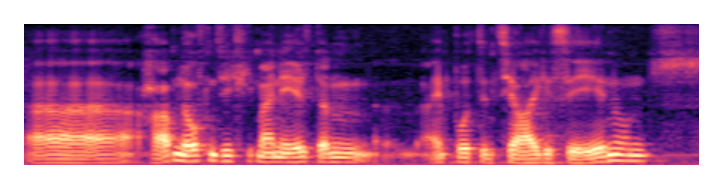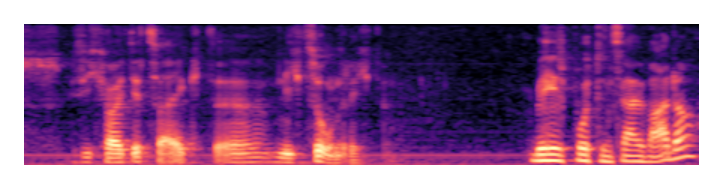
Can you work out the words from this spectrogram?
äh, haben offensichtlich meine Eltern ein Potenzial gesehen und sich heute zeigt, äh, nicht so unrecht. Welches Potenzial war da?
